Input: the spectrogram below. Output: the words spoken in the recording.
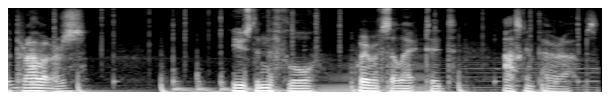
the parameters used in the flow where we've selected Ask in Power Apps.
